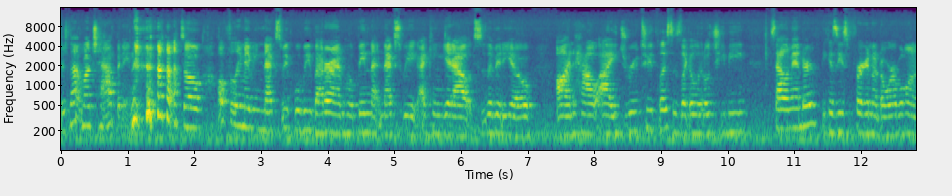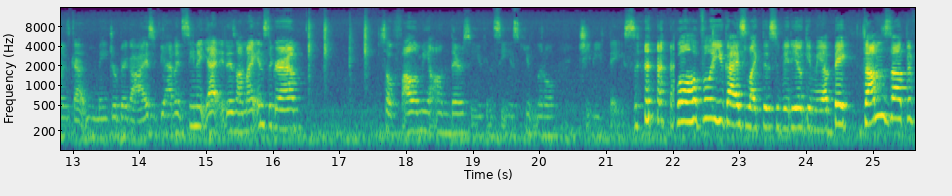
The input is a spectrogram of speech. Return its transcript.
there's not much happening. so hopefully maybe next week will be better. I'm hoping that next week I can get out the video on how I drew Toothless as like a little chibi salamander because he's friggin' adorable and he's got major big eyes. If you haven't seen it yet, it is on my Instagram. So follow me on there so you can see his cute little chibi face. well, hopefully you guys like this video. Give me a big thumbs up if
